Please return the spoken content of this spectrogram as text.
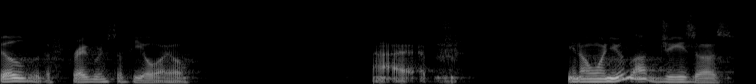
filled with the fragrance of the oil. I, you know, when you love Jesus,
